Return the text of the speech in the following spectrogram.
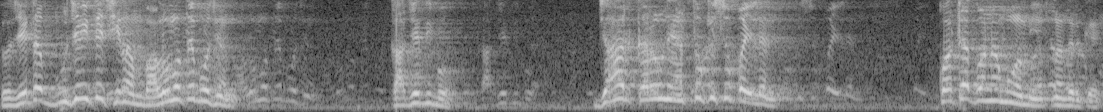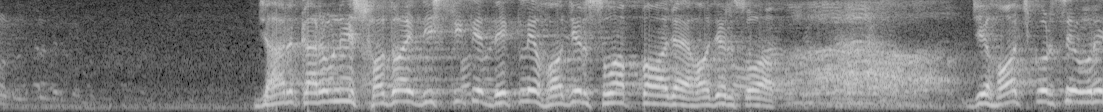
তো যেটা বুঝাইতেছিলাম, ভালো মতে বোঝেন। কাজে দিব। যার কারণে এত কিছু পাইলেন। কটা বানামো আমি আপনাদেরকে? যার কারণে সদয় দৃষ্টিতে দেখলে হজের সোয়াব পাওয়া যায়, হজের সোয়াব। যে হজ করছে, ওরে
